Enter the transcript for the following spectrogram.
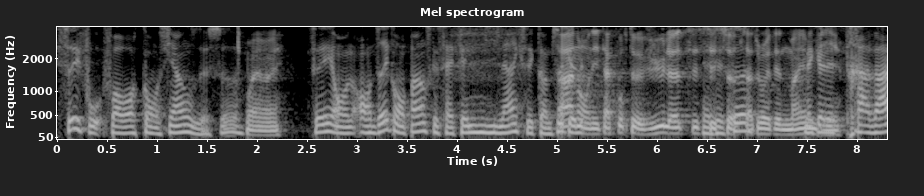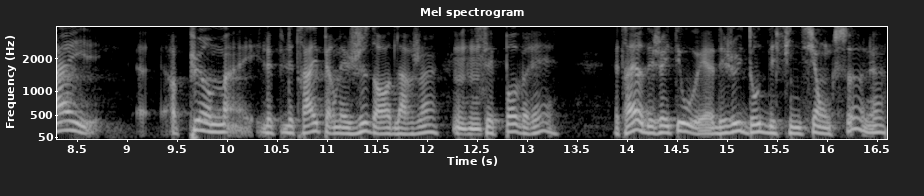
Ça, il faut, faut, avoir conscience de ça. Ouais, ouais. On, on, dirait qu'on pense que ça fait mille ans que c'est comme ça. Ah non, on est à courte vue, là, c'est ça, ça, a toujours été de même. Mais que le travail euh, a purement. Le, travail permet juste d'avoir de l'argent. Mm-hmm. C'est pas vrai. Le travail a déjà, été, a déjà eu d'autres définitions que ça. Là.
